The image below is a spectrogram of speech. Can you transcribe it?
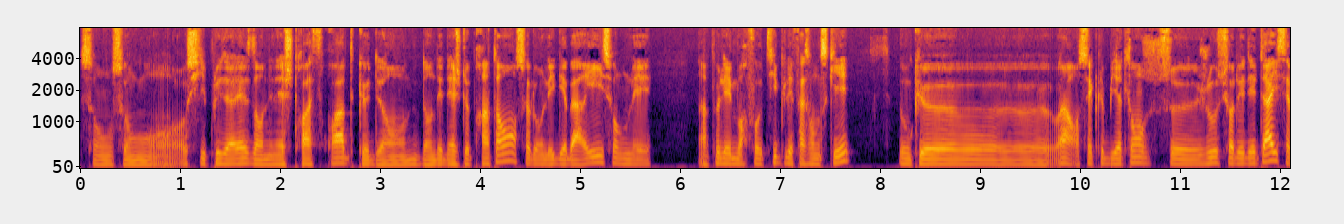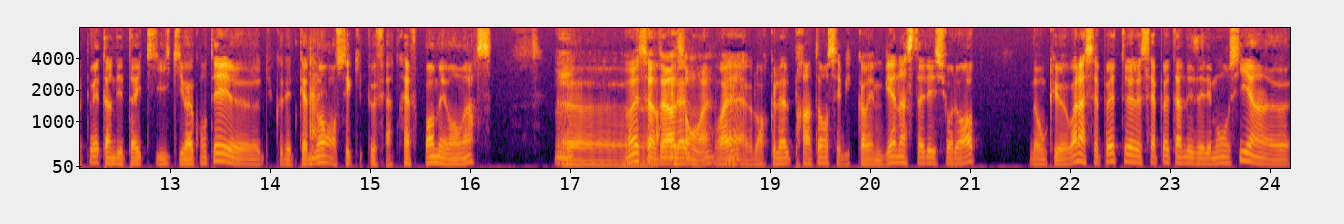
sont, sont aussi plus à l'aise dans des neiges très froides que dans, dans, des neiges de printemps, selon les gabarits, selon les, un peu les morphotypes, les façons de skier. Donc euh, voilà, on sait que le biathlon se joue sur des détails. Ça peut être un détail qui, qui va compter. Euh, du côté de Cadmore, on sait qu'il peut faire très froid même en mars. Mmh. Euh, ouais, c'est intéressant. ouais. ouais mmh. Alors que là, le printemps, c'est quand même bien installé sur l'Europe. Donc euh, voilà, ça peut être ça peut être un des éléments aussi. Hein. Euh,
